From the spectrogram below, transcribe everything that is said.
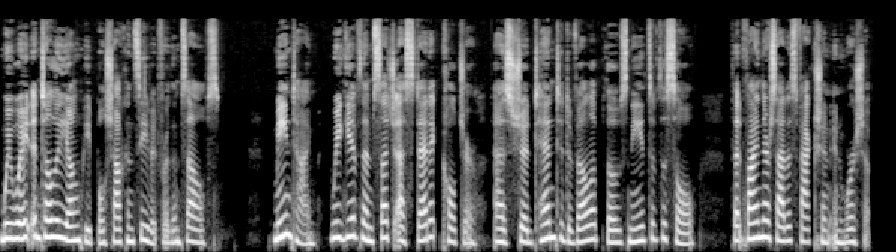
We wait until the young people shall conceive it for themselves. Meantime, we give them such aesthetic culture as should tend to develop those needs of the soul that find their satisfaction in worship.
